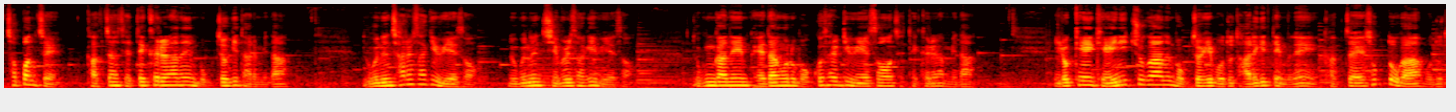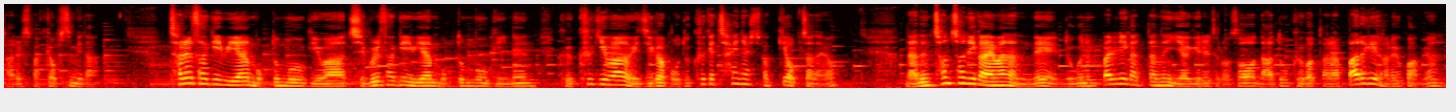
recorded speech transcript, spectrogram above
첫 번째, 각자 재테크를 하는 목적이 다릅니다. 누구는 차를 사기 위해서, 누구는 집을 사기 위해서, 누군가는 배당으로 먹고 살기 위해서 재테크를 합니다. 이렇게 개인이 추구하는 목적이 모두 다르기 때문에 각자의 속도가 모두 다를 수밖에 없습니다. 차를 사기 위한 목돈 모으기와 집을 사기 위한 목돈 모으기는 그 크기와 의지가 모두 크게 차이날 수밖에 없잖아요. 나는 천천히 가야만 하는데 누구는 빨리 갔다는 이야기를 들어서 나도 그것 따라 빠르게 가려고 하면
